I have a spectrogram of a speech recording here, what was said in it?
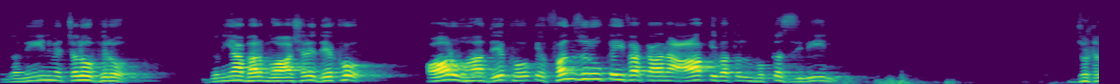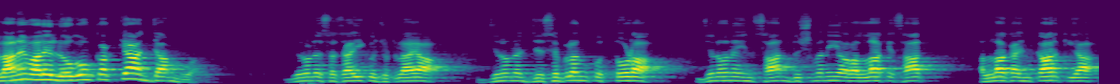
زمین میں چلو پھرو، دنیا بھر معاشرے دیکھو، اور وہاں دیکھو کہ فن ضرو کئی فقانہ عاقبت المکذبین جھٹلانے والے لوگوں کا کیا انجام ہوا؟ جنہوں نے سچائی کو جھٹلایا، جنہوں نے ڈسپلن کو توڑا، جنہوں نے انسان دشمنی اور اللہ کے ساتھ اللہ کا انکار کیا،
